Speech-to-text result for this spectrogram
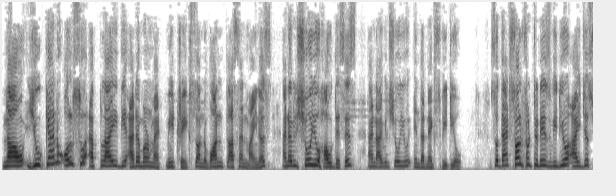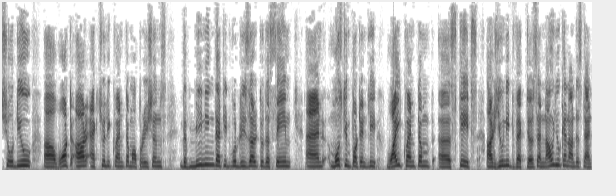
Now you can also apply the Hadamard matrix on 1 plus and minus. And I will show you how this is. And I will show you in the next video. So that's all for today's video. I just showed you uh, what are actually quantum operations, the meaning that it would result to the same, and most importantly, why quantum uh, states are unit vectors. And now you can understand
